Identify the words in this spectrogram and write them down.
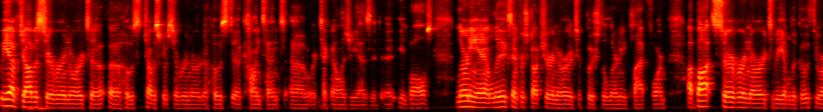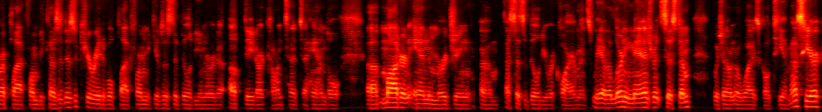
We have Java server in order to uh, host, JavaScript server in order to host uh, content uh, or technology as it uh, evolves. Learning analytics infrastructure in order to push the learning platform. A bot server in order to be able to go through our platform because it is a curatable platform. It gives us the ability in order to update our content to handle uh, modern and emerging um, accessibility requirements. We have a learning management system, which I don't know why it's called TMS here.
